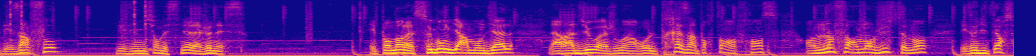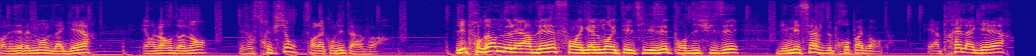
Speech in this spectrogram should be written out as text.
des infos, des émissions destinées à la jeunesse. Et pendant la Seconde Guerre mondiale, la radio a joué un rôle très important en France en informant justement les auditeurs sur les événements de la guerre et en leur donnant des instructions sur la conduite à avoir. Les programmes de la RDF ont également été utilisés pour diffuser des messages de propagande. Et après la guerre,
